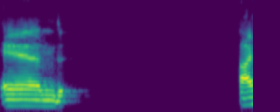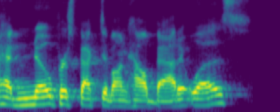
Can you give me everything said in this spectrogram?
And I had no perspective on how bad it was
